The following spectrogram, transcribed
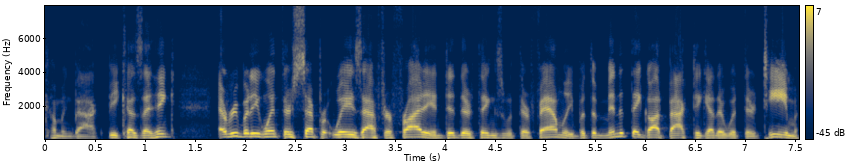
coming back because I think everybody went their separate ways after Friday and did their things with their family. But the minute they got back together with their team,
